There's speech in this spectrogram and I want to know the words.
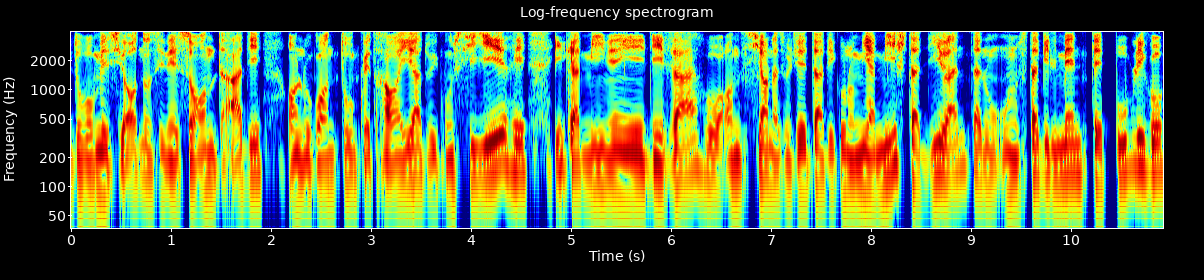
dopo mezzogiorno se ne sono andati, hanno quantunque lavorato i consiglieri, i cammini di varo, anziana società di economia mista, diventano un stabilimento pubblico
